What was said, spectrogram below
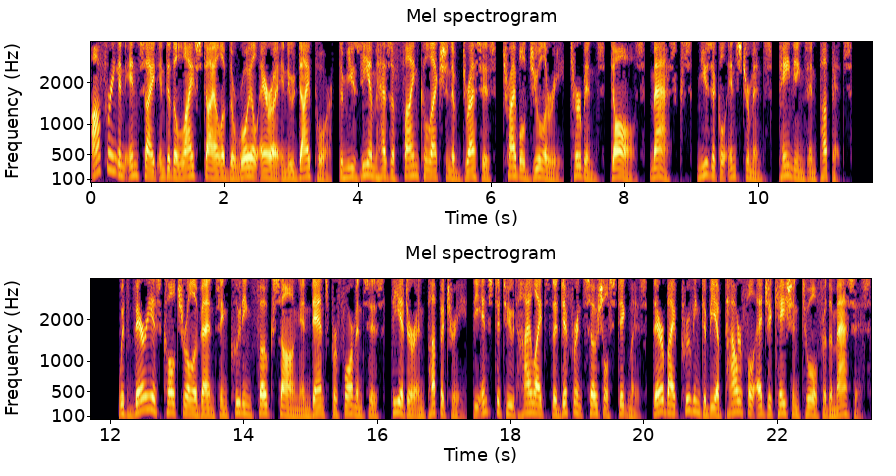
Offering an insight into the lifestyle of the royal era in Udaipur, the museum has a fine collection of dresses, tribal jewellery, turbans, dolls, masks, musical instruments, paintings and puppets. With various cultural events including folk song and dance performances, theatre and puppetry, the institute highlights the different social stigmas, thereby proving to be a powerful education tool for the masses.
